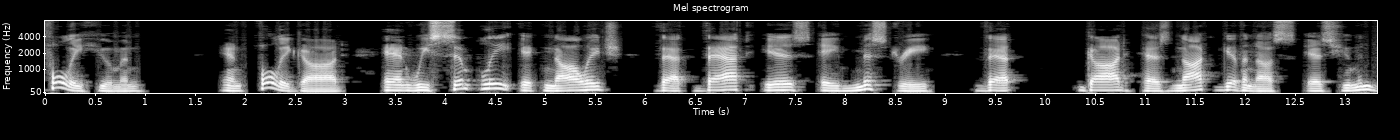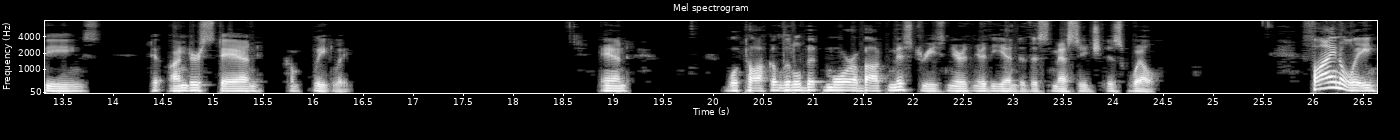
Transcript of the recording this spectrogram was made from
fully human and fully God, and we simply acknowledge that that is a mystery that God has not given us as human beings to understand completely. And We'll talk a little bit more about mysteries near, near the end of this message as well. Finally,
